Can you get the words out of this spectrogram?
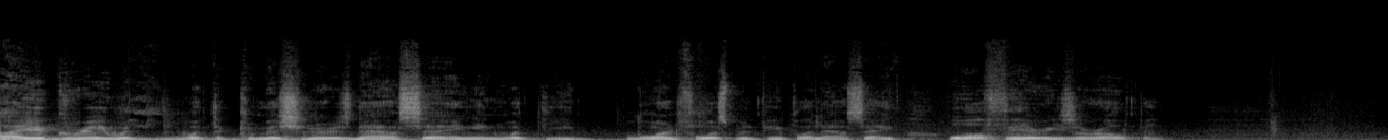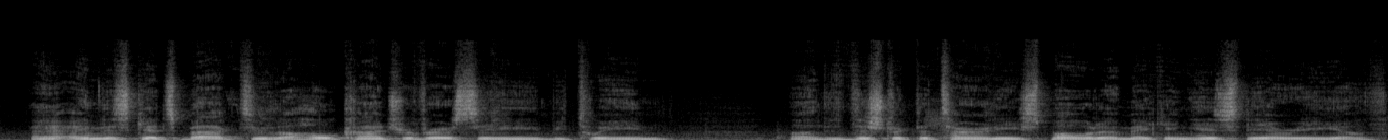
I agree with what the commissioner is now saying and what the law enforcement people are now saying. All theories are open. And this gets back to the whole controversy between uh, the district attorney, Spota, making his theory of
